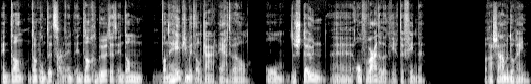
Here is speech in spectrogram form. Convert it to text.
en dan, dan komt het en, en dan gebeurt het. En dan, dan heb je met elkaar echt wel om de steun uh, onvoorwaardelijk weer te vinden. We gaan samen doorheen.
